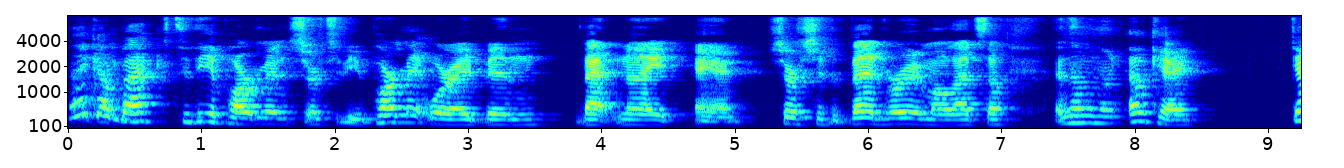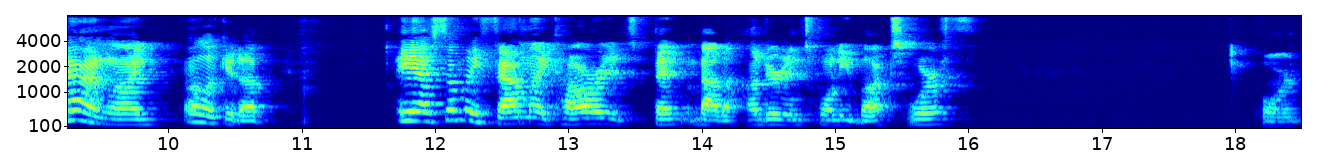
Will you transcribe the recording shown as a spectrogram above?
and I come back to the apartment, search to the apartment where I'd been that night, and search through the bedroom, all that stuff. And then I'm like, okay, get online, I'll look it up. Yeah, somebody found my card. It's been about 120 bucks worth. Porn.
